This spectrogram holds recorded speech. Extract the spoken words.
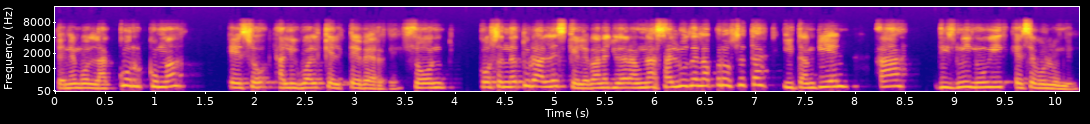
tenemos la cúrcuma, eso al igual que el té verde. Son cosas naturales que le van a ayudar a una salud de la próstata y también a disminuir ese volumen.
